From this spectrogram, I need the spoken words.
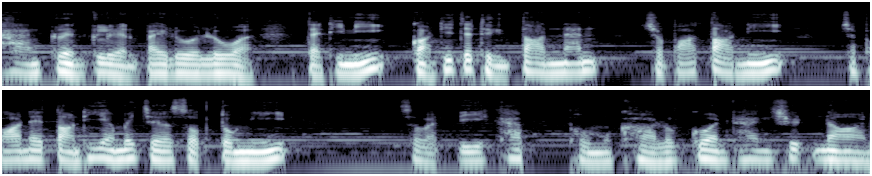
ทางเกลื่อนๆไปรัวๆ แต่ทีนี้ก่อนที่จะถึงตอนนั้น เฉพาะตอนนี้ เฉพาะในตอนที่ยังไม่เจอศพตรงนี้ สวัสดีครับ ผมขอรบกวนทางชุดนอน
